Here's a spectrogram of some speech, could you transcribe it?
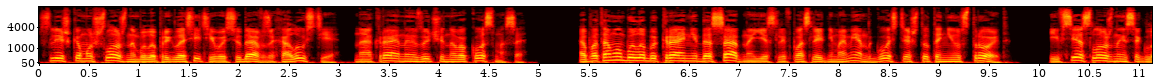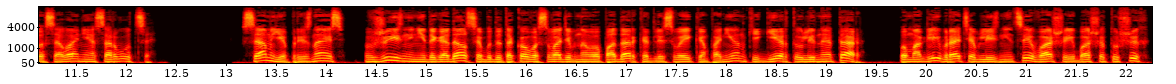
Слишком уж сложно было пригласить его сюда, в захолустье, на окраину изученного космоса. А потому было бы крайне досадно, если в последний момент гостя что-то не устроит, и все сложные согласования сорвутся. Сам я, признаюсь, в жизни не догадался бы до такого свадебного подарка для своей компаньонки Герту Линетар. Помогли братья-близнецы Ваша и Баша Туших,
